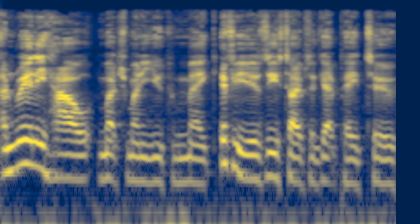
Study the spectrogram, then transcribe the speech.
and really how much money you can make if you use these types of get paid to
